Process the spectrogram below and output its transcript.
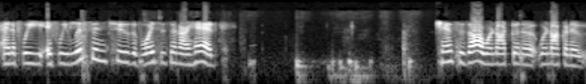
And if we if we listen to the voices in our head, chances are we're not going to we're not going to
